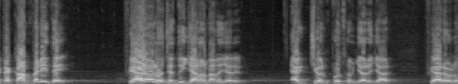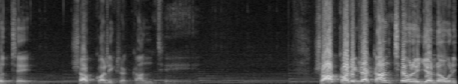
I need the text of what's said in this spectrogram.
একটা কোম্পানিতে ফেয়ারওয়েল হচ্ছে দুই জেনারেল ম্যানেজারের একজন প্রথম যার ফেয়ারওয়েল হচ্ছে, সব কলিগরা কাঁদছে। সব কলিগরা কাঁদছে, উনির জন্য উনি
